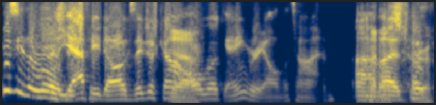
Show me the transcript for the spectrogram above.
you see the little yappy dogs, they just kind of yeah. all look angry all the time. Um, no, I hope,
